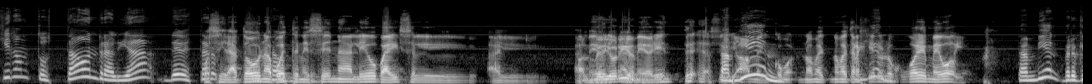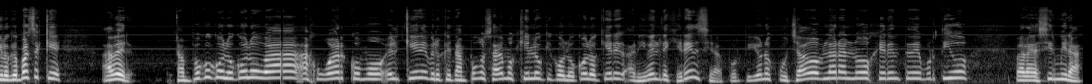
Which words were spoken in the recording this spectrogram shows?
¿Qué tan tostado en realidad debe estar? O será toda una puesta en escena, Leo, para irse al, al, Medio, Oriente. También. como no, me, no me trajeron los jugadores, me voy. También, pero que lo que pasa es que, a ver, tampoco Colo Colo va a jugar como él quiere, pero que tampoco sabemos qué es lo que Colo Colo quiere a nivel de gerencia, porque yo no he escuchado hablar al nuevo gerente deportivo para decir, mira,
